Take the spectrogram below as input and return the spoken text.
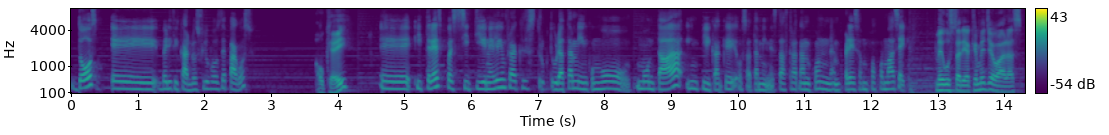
Dos, eh, verificar los flujos de pagos. Ok. Eh, y tres, pues si tiene la infraestructura también como montada, implica que, o sea, también estás tratando con una empresa un poco más seria. Me gustaría que me llevaras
